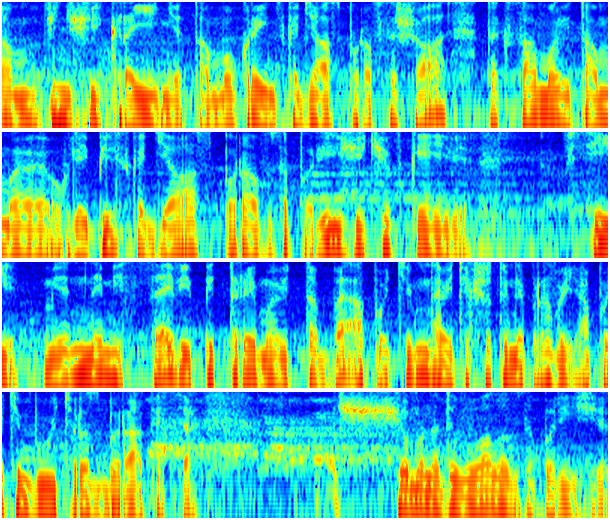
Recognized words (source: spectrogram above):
там в іншій країні, там українська діаспора в США, так само і там е, гуляйпільська діаспора в Запоріжжі чи в Києві. Всі не місцеві підтримують тебе, а потім, навіть якщо ти не правий, а потім будуть розбиратися. Що мене дивувало в Запоріжжі?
